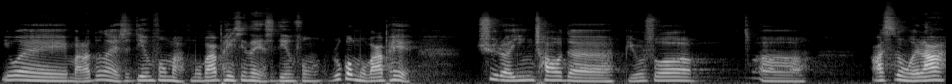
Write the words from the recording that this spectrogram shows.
因为马拉多纳也是巅峰嘛，姆巴佩现在也是巅峰。如果姆巴佩去了英超的，比如说呃阿斯顿维拉，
